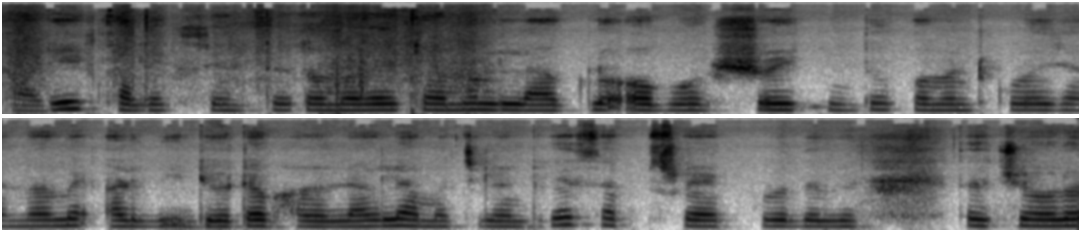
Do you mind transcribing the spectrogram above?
শাড়ির কালেকশন তো তোমাদের কেমন লাগল অবশ্যই কিন্তু কমেন্ট করে জানাবে। আর ভিডিওটা ভালো লাগলে আমার চ্যানেলটাকে সাবস্ক্রাইব করে দেবে। তো চলো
